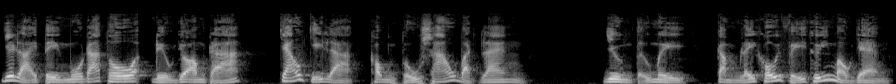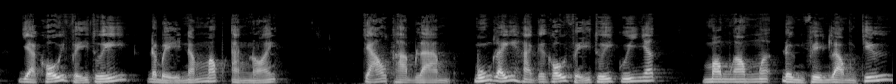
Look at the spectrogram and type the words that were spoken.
với lại tiền mua đá thô đều do ông trả, cháu chỉ là không thủ sáo bạch lan. Dương Tử Mi cầm lấy khối phỉ thúy màu vàng và khối phỉ thúy đã bị nắm móc ăn nói. Cháu tham lam muốn lấy hai cái khối phỉ thúy quý nhất, mong ông đừng phiền lòng chứ.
